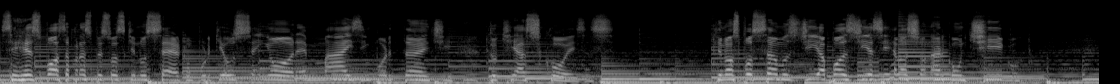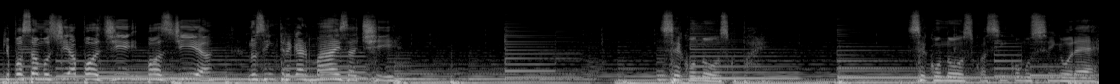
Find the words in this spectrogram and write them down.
ser resposta para as pessoas que nos cercam, porque o Senhor é mais importante do que as coisas que nós possamos dia após dia se relacionar contigo, que possamos dia após dia, após dia nos entregar mais a Ti. Se conosco, Pai. Se conosco, assim como o Senhor é,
